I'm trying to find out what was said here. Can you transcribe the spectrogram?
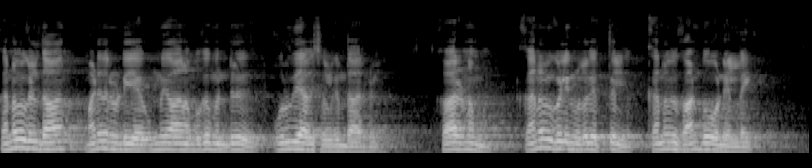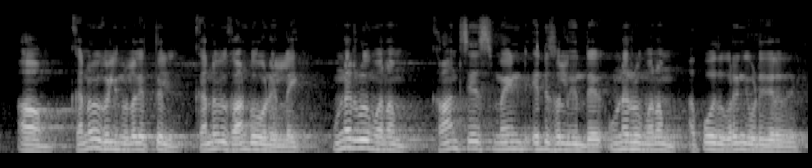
கனவுகள்தான் மனிதனுடைய உண்மையான முகம் என்று உறுதியாக சொல்கின்றார்கள். காரணம் கனவுகளின் உலகத்தில் கனவு காண்பவன் இல்லை. ஆம் கனவுகளின் உலகத்தில் கனவு காண்பவன் இல்லை. உணர்வு மனம் கான்சியஸ் மைண்ட் என்று சொல்கின்ற உணர்வு மனம் அப்போது உறங்கி விடுகிறது.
